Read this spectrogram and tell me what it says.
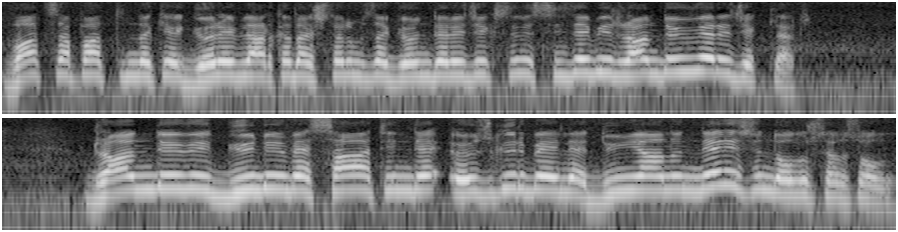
WhatsApp hattındaki görevli arkadaşlarımıza göndereceksiniz. Size bir randevu verecekler. Randevu günü ve saatinde Özgür Bey'le dünyanın neresinde olursanız olun.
